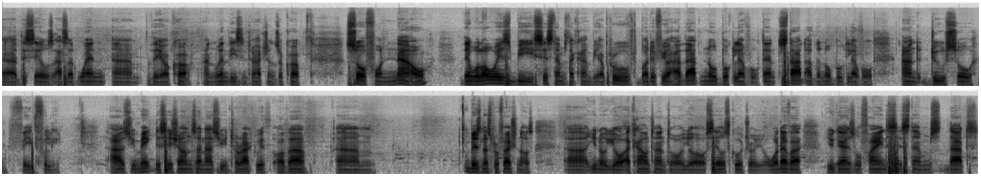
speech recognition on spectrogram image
uh, the sales as at when um, they occur and when these interactions occur. So for now, there will always be systems that can be approved, but if you're at that notebook level, then start at the notebook level and do so faithfully as you make decisions and as you interact with other um, business professionals, uh, you know, your accountant or your sales coach or your whatever, you guys will find systems that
